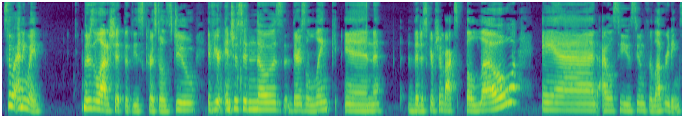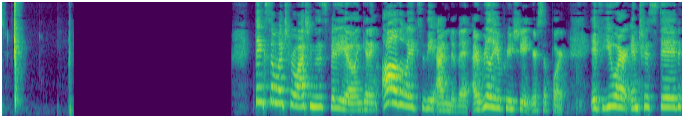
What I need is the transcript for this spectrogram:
So, anyway, there's a lot of shit that these crystals do. If you're interested in those, there's a link in the description box below. And I will see you soon for love readings. Thanks so much for watching this video and getting all the way to the end of it. I really appreciate your support. If you are interested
